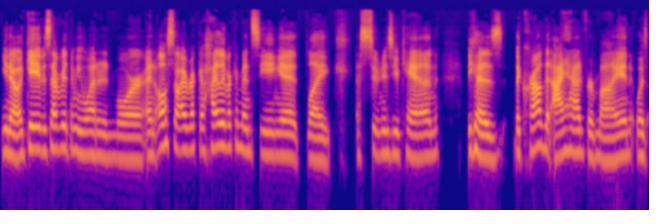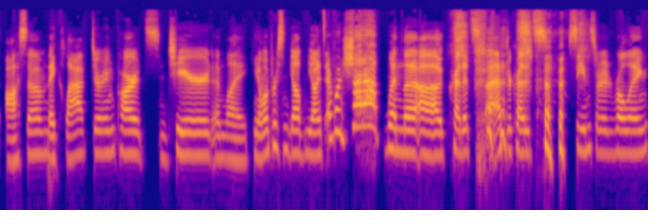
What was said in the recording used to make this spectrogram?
you know, it gave us everything we wanted and more. And also, I rec- highly recommend seeing it like as soon as you can because the crowd that I had for mine was awesome. They clapped during parts and cheered, and like you know, one person yelled in the audience, "Everyone, shut up!" when the uh, credits uh, after credits scene started rolling.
